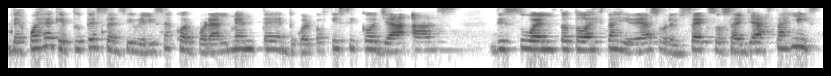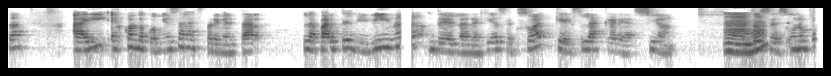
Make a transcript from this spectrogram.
después de que tú te sensibilizas corporalmente en tu cuerpo físico, ya has disuelto todas estas ideas sobre el sexo, o sea, ya estás lista, ahí es cuando comienzas a experimentar la parte divina de la energía sexual, que es la creación. Entonces, uno puede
